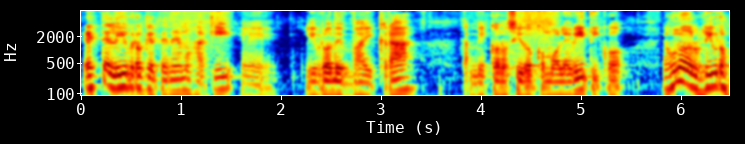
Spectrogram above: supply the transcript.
Este libro que tenemos aquí, eh, libro de Vaikra, también conocido como Levítico, es uno de los libros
